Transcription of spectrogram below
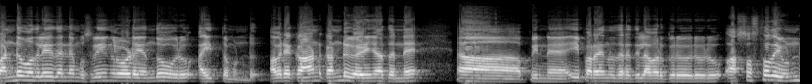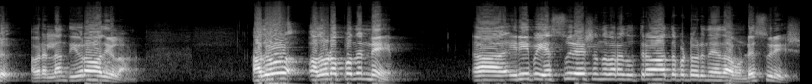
പണ്ട് മുതലേ തന്നെ മുസ്ലിങ്ങളോട് എന്തോ ഒരു ഐത്തമുണ്ട് അവരെ കണ്ടു കഴിഞ്ഞാൽ തന്നെ പിന്നെ ഈ പറയുന്ന തരത്തിൽ അവർക്കൊരു ഒരു ഒരു അസ്വസ്ഥതയുണ്ട്. അവരെല്ലാം തീവ്രവാദികളാണ്. അതോ അതോടൊപ്പം തന്നെ ഇനിയിപ്പോൾ ഇനിയിപ്പോ എസ് സുരേഷ് എന്ന് പറയുന്ന ഉത്തരവാദിത്തപ്പെട്ട ഒരു നേതാവുണ്ട് എസ് സുരേഷ്.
